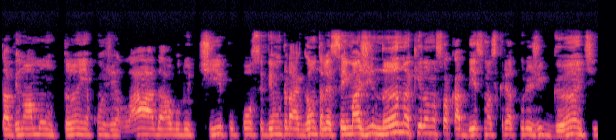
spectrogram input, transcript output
tá vendo uma montanha congelada, algo do tipo, pô, você vê um dragão, tá ligado? Você imaginando aquilo na sua cabeça, umas criaturas gigantes,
